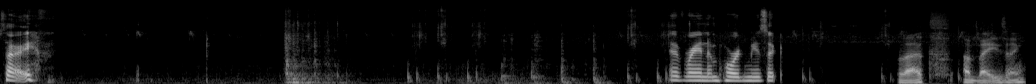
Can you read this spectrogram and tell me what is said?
Sorry. I have random horde music. That's amazing.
